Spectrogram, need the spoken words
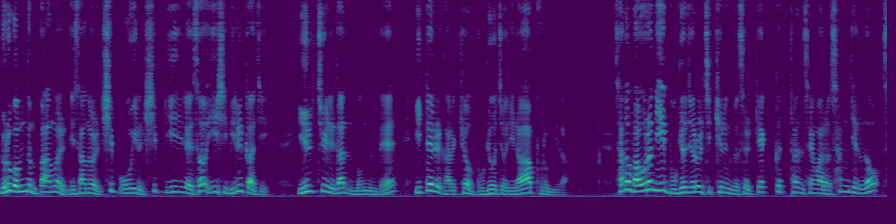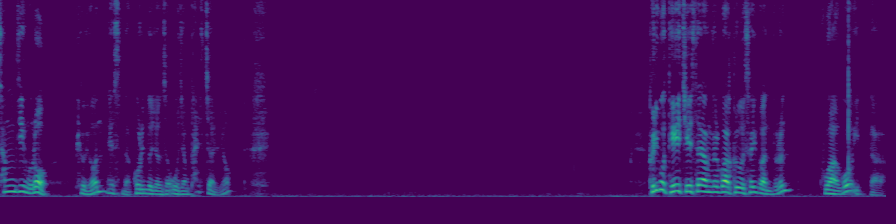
누룩 없는 빵을 니산월 15일, 12일에서 21일까지 일주일간 먹는데 이때를 가리켜 무교절이라 부릅니다. 사도 바울은 이 무교절을 지키는 것을 깨끗한 생활의 상징으로 표현했습니다. 고린도전서 5장 8절요. 그리고 대제사장들과 그 서기관들은 구하고 있다.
